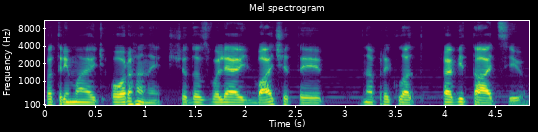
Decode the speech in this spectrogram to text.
котрі мають органи, що дозволяють бачити, наприклад, гравітацію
